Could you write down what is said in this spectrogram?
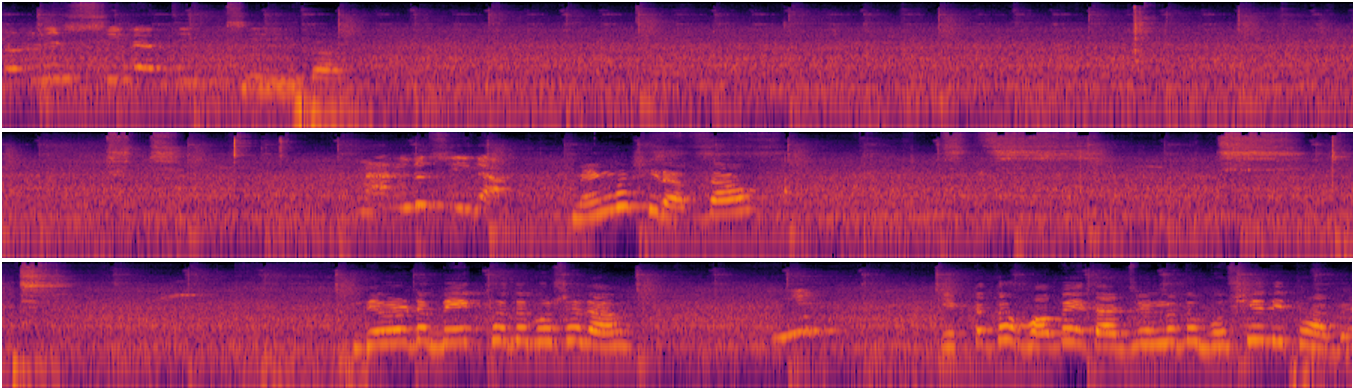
তাহলে সিরা দিচ্ছি। ম্যাঙ্গো সিরাপ দাও এবার ওটা বেক হতে বসে দাও। কেকটা তো হবে তার জন্য তো বসিয়ে দিতে হবে।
